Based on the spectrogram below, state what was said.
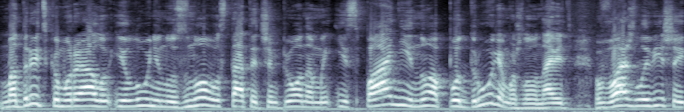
мадридському реалу і Луніну знову стати чемпіонами Іспанії. Ну а по-друге, можливо, навіть важливіше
